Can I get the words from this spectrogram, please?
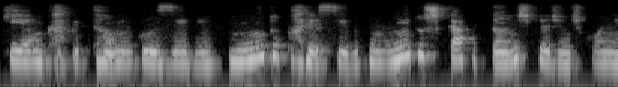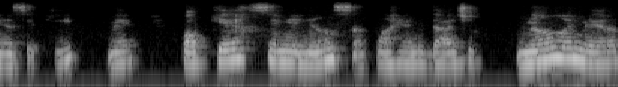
que é um capitão, inclusive, muito parecido com muitos capitães que a gente conhece aqui, né? Qualquer semelhança com a realidade não é mera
